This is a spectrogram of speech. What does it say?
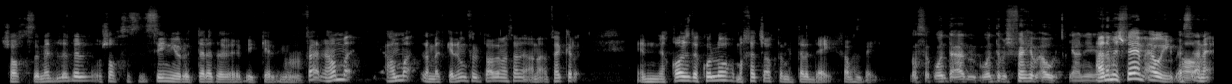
شخص mid level وشخص senior الثلاثه بيتكلموا. فعلا هم هم لما اتكلموا في البتاع ده مثلا أنا فاكر النقاش ده كله ما خدش أكتر من ثلاث دقائق خمس دقائق بس وأنت قاعد وأنت مش فاهم قوي يعني أنا مش فاهم قوي بس آه. أنا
